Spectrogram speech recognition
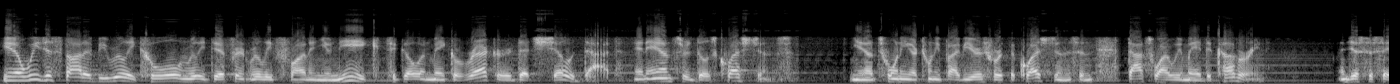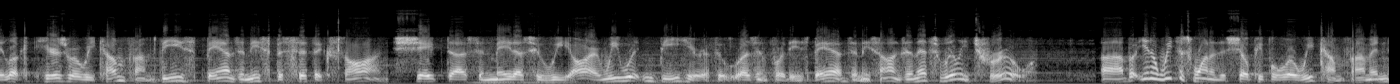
you know, we just thought it'd be really cool and really different, really fun and unique to go and make a record that showed that and answered those questions you know, 20 or 25 years worth of questions, and that's why we made the covering. And just to say, look, here's where we come from. These bands and these specific songs shaped us and made us who we are. We wouldn't be here if it wasn't for these bands and these songs. And that's really true. Uh, but you know, we just wanted to show people where we come from, and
